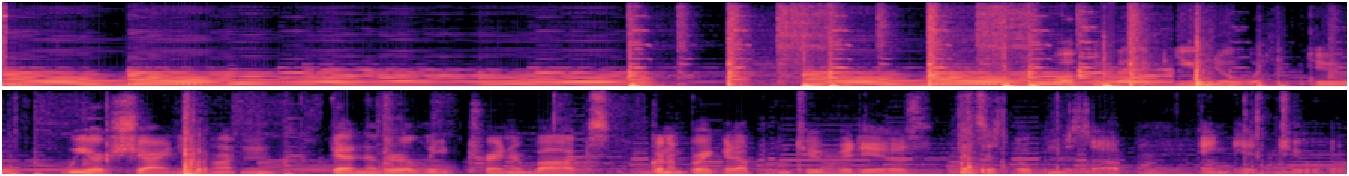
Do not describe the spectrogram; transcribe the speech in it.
Welcome back. You know what to do. We are shiny hunting. Got another elite trainer box. I'm gonna break it up in two videos. Let's just open this up and get to it.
